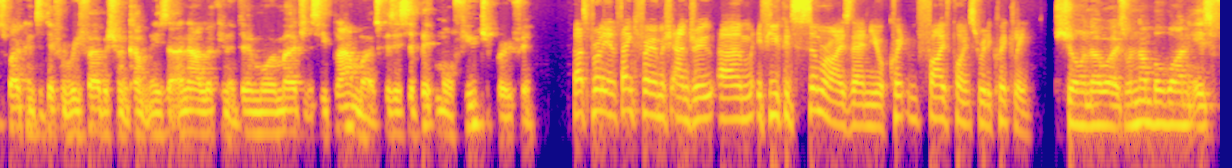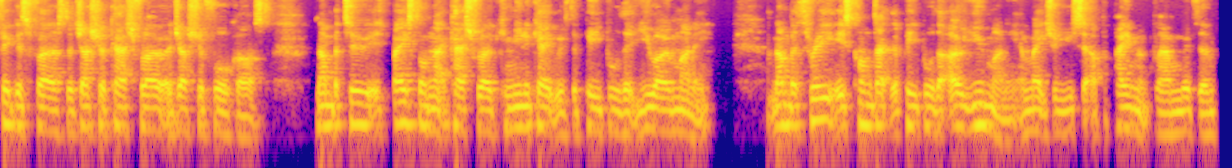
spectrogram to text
spoken to different refurbishment companies that are now looking at doing more emergency plan works because it's a bit more future proofing that's brilliant. Thank you very much andrew. Um, if you could summarize then your quick five points really quickly. Sure, no worries. Well, number one is figures first. Adjust your cash flow, adjust your forecast. Number two is based on that cash flow, communicate with the people that you owe money. Number three is contact the people that owe you money and make sure you set up a payment plan with them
